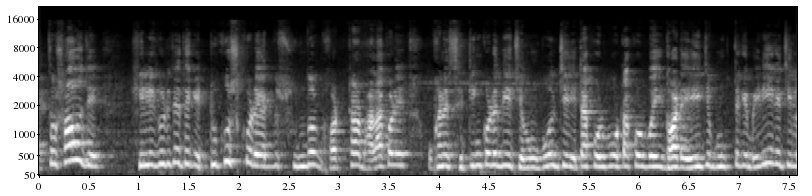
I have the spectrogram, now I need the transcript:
এত সহজে শিলিগুড়িতে থেকে টুকুস করে একদম সুন্দর ঘরটার ভাড়া করে ওখানে সেটিং করে দিয়েছে এবং বলছে, এটা করব, ওটা করব, এই ঘরে, এই যে মুখ থেকে বেরিয়ে গেছিল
